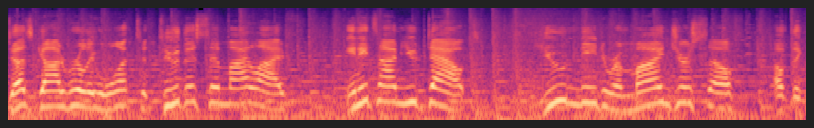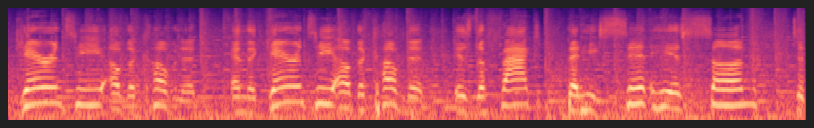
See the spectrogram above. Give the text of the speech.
does God really want to do this in my life? Anytime you doubt, you need to remind yourself of the guarantee of the covenant. And the guarantee of the covenant is the fact that He sent His Son to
